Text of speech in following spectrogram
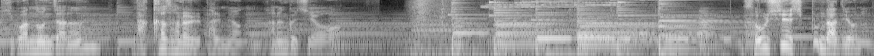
비관론자는 낙하산을 발명하는 거지요. 서울시의 10분 라디오는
